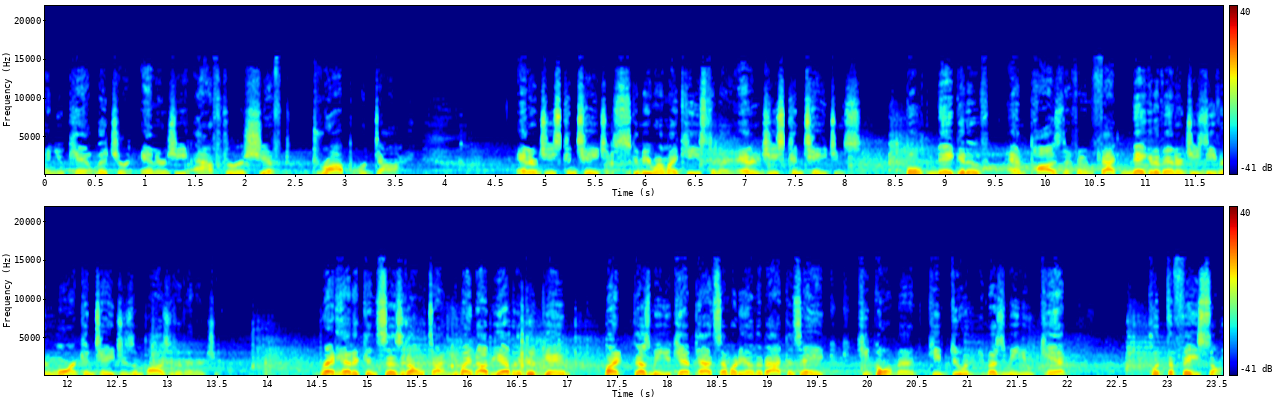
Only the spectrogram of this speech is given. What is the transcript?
and you can't let your energy after a shift drop or die. Energy is contagious. It's going to be one of my keys tonight. Energy is contagious, both negative and positive. And in fact, negative energy is even more contagious than positive energy. Bret Hedican says it all the time. You might not be having a good game, but doesn't mean you can't pat somebody on the back and say, hey, keep going, man. Keep doing it. It doesn't mean you can't put the face on.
